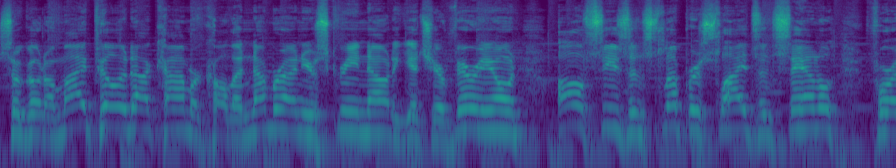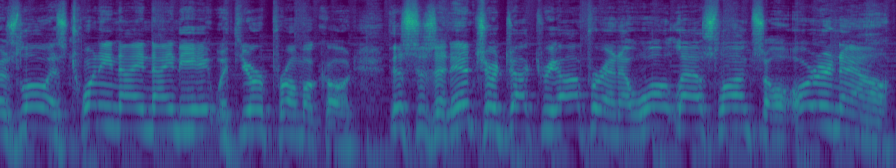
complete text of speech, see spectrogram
So go to mypillow.com or call the number on your screen now to get your very own all-season slippers, slides, and sandals for as low as $29.98 with your promo code. This is an introductory offer and it won't last long, so order now.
